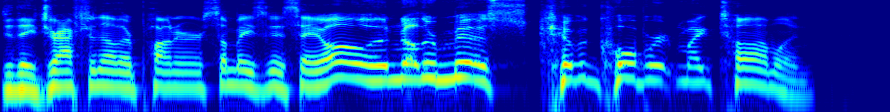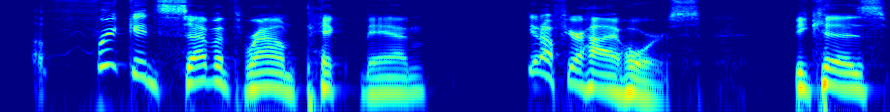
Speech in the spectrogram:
Do they draft another punter? Somebody's going to say, oh, another miss. Kevin Colbert, Mike Tomlin. A freaking seventh round pick, man. Get off your high horse because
